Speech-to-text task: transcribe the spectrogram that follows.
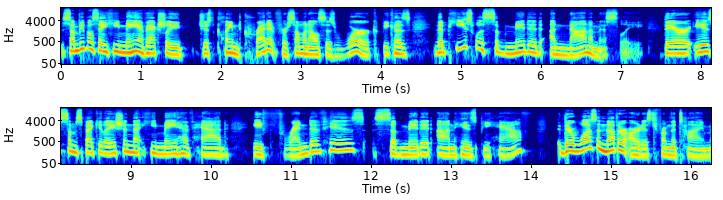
some people say he may have actually just claimed credit for someone else's work because the piece was submitted anonymously. There is some speculation that he may have had a friend of his submit it on his behalf. There was another artist from the time,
